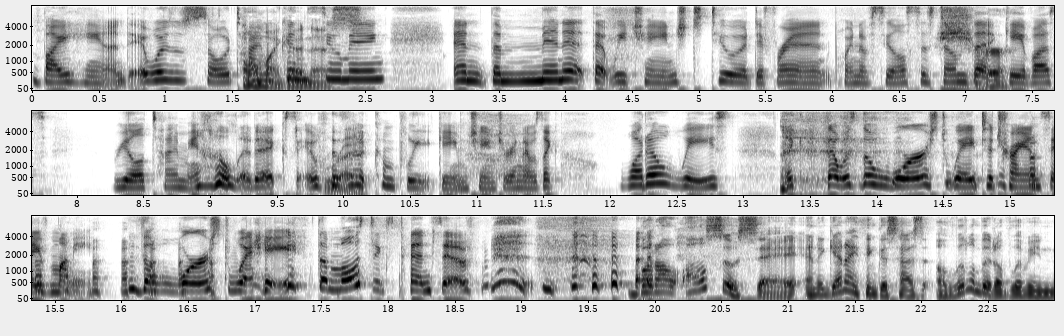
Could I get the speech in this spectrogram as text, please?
by hand. It was so time Oh my goodness. consuming. And the minute that we changed to a different point of sale system Sure. that gave us real time analytics, it was a complete game changer. And I was like, what a waste. Like, that was the worst way to try and save money. The worst way, the most expensive. but I'll also say, and again, I think this has a little bit of living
